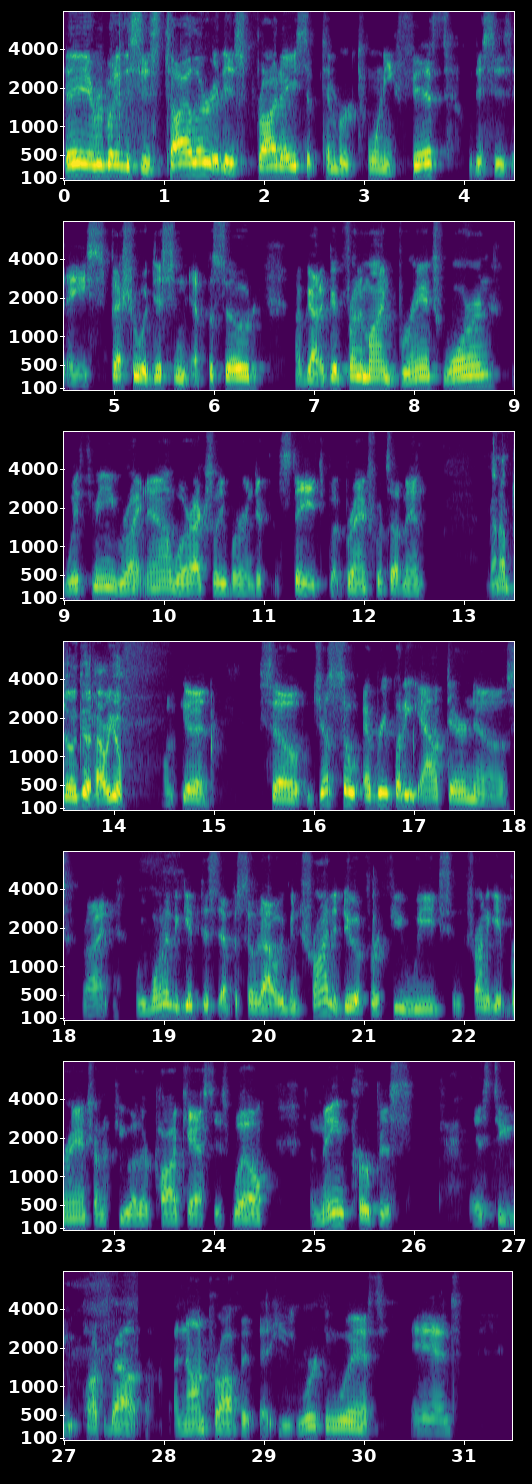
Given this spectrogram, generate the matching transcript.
Hey everybody, this is Tyler. It is Friday, September 25th. This is a special edition episode. I've got a good friend of mine, Branch Warren, with me right now. Well, actually, we're in different states, but Branch, what's up, man? Man, I'm doing good. How are you? I'm good. So, just so everybody out there knows, right? We wanted to get this episode out. We've been trying to do it for a few weeks and trying to get Branch on a few other podcasts as well. The main purpose is to talk about a nonprofit that he's working with and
